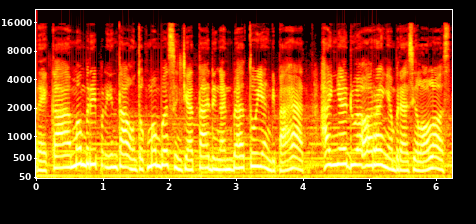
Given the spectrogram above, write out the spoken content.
Mereka memberi perintah untuk membuat senjata dengan batu yang dipahat. Hanya dua orang yang berhasil lolos.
